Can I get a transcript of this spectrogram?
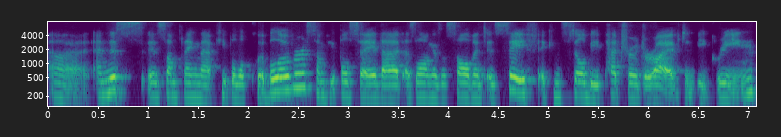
uh, and this is something that people will quibble over. Some people say that as long as a solvent is safe, it can still be petro-derived and be green.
